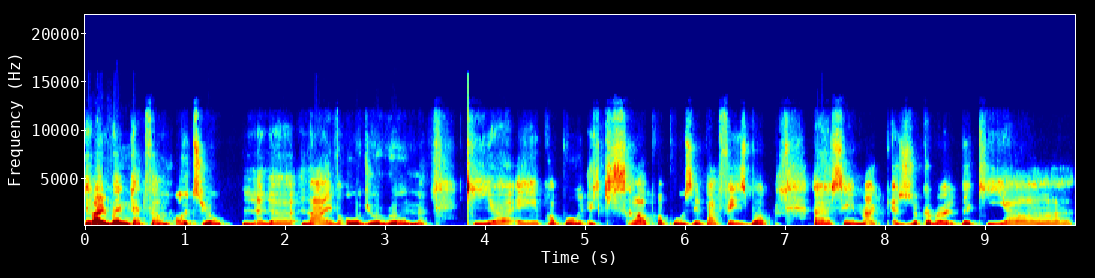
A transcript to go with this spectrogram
de la nouvelle Room. plateforme audio, le, Live Audio Room, qui, euh, est qui sera proposé par Facebook. Euh, c'est Mark Zuckerberg qui a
